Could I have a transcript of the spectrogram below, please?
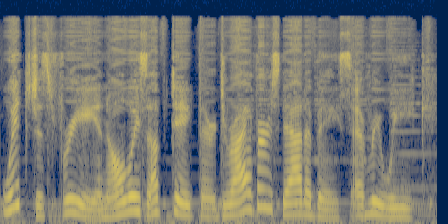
which is free and always update their drivers database every week.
